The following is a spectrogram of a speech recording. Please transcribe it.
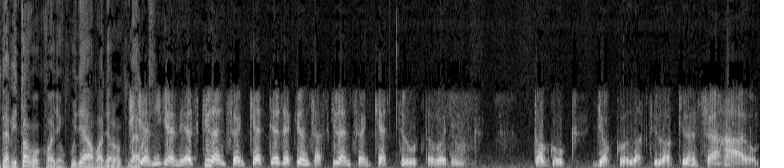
De mi tagok vagyunk, ugye, a magyarok? Mert... Igen, igen, ez 92, 1992 óta vagyunk tagok, gyakorlatilag 93.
